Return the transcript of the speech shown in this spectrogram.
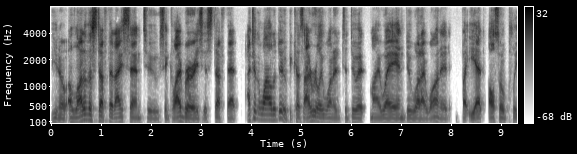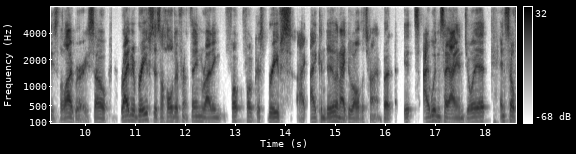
you know, a lot of the stuff that I send to sync libraries is stuff that I took a while to do because I really wanted to do it my way and do what I wanted, but yet also please the library. So writing briefs is a whole different thing. Writing fo- focused briefs, I, I can do and I do all the time, but it's, I wouldn't say I enjoy it. And so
